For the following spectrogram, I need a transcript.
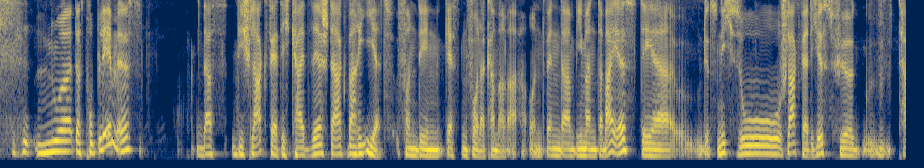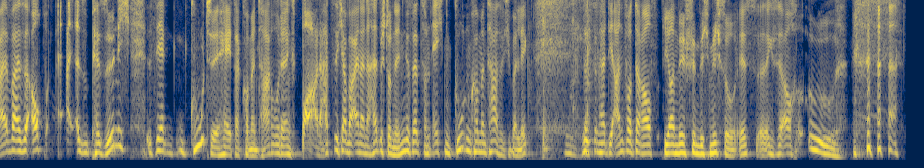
nur das Problem ist, dass die Schlagfertigkeit sehr stark variiert von den Gästen vor der Kamera. Und wenn da jemand dabei ist, der jetzt nicht so schlagfertig ist für teilweise auch, also persönlich sehr gute Hater-Kommentare, wo du denkst, boah, da hat sich aber einer eine halbe Stunde hingesetzt und echt einen guten Kommentar sich überlegt, dass dann halt die Antwort darauf, ja, nee, finde ich nicht so, ist, ist ja auch, uh.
